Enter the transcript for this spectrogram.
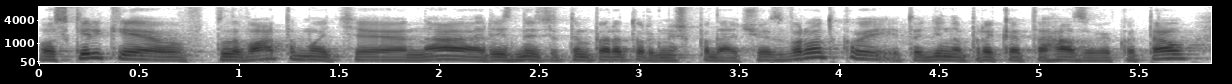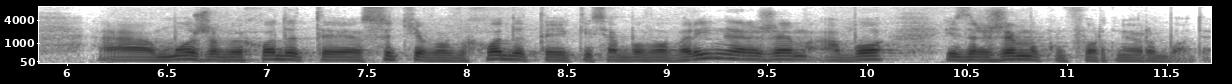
оскільки впливатимуть е, на різницю температур між подачою і звороткою, і тоді, наприклад, газовий котел е, може виходити суттєво виходити якийсь або в аварійний режим, або із режиму комфортної роботи.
